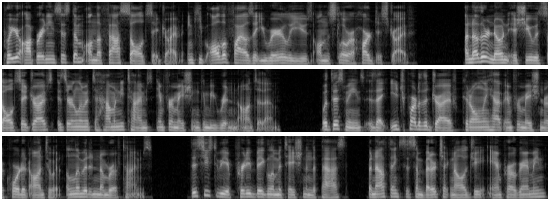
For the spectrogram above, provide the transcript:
Put your operating system on the fast solid state drive and keep all the files that you rarely use on the slower hard disk drive. Another known issue with solid state drives is their limit to how many times information can be written onto them. What this means is that each part of the drive could only have information recorded onto it a limited number of times. This used to be a pretty big limitation in the past, but now thanks to some better technology and programming,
